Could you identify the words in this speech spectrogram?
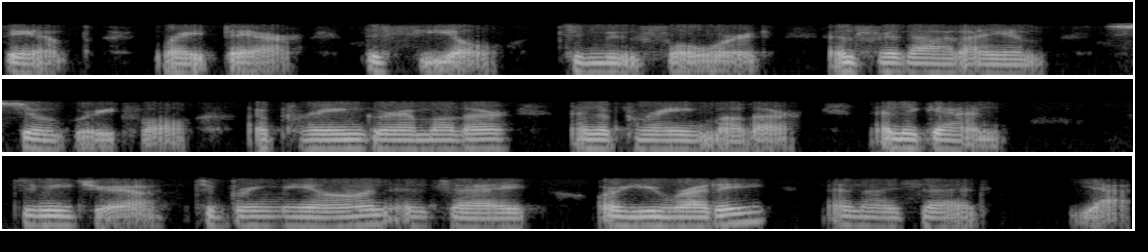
stamp right there, the seal to move forward. And for that, I am so grateful. A praying grandmother and a praying mother. And again, Demetria to bring me on and say, Are you ready? And I said, Yes,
